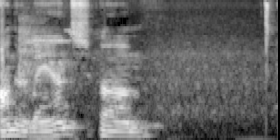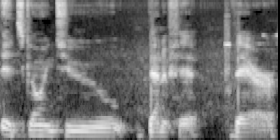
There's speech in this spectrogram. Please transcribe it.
on their lands, um, it's going to benefit their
